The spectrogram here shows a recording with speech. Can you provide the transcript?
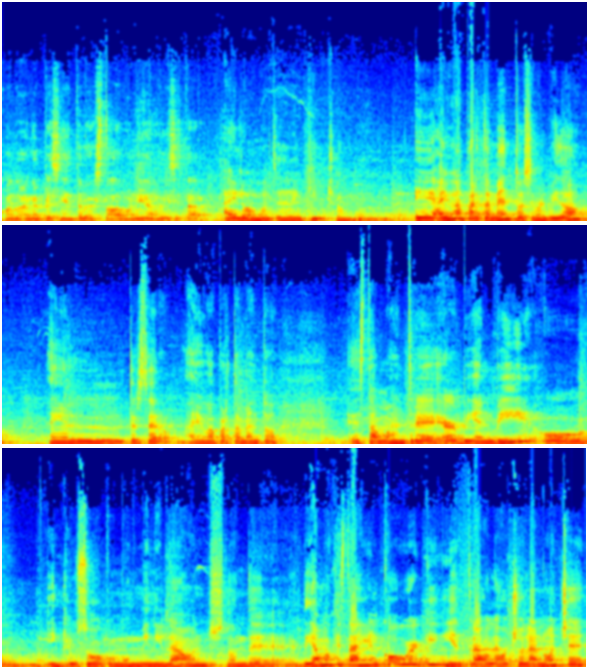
Cuando venga el presidente de los Estados Unidos a visitar. Ahí lo vamos a tener en Quincho. Eh, hay un apartamento, se me olvidó, en el tercero. Hay un apartamento. Estamos entre Airbnb o incluso como un mini lounge donde digamos que estás en el coworking y entras a las 8 de la noche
